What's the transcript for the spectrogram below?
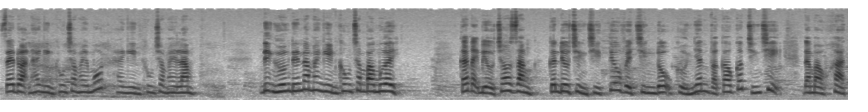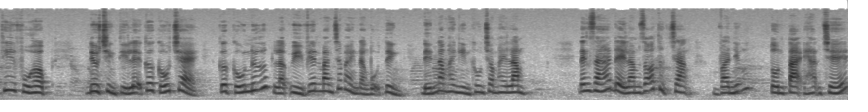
giai đoạn 2021-2025. Định hướng đến năm 2030, các đại biểu cho rằng cần điều chỉnh chỉ tiêu về trình độ cử nhân và cao cấp chính trị, đảm bảo khả thi phù hợp, điều chỉnh tỷ lệ cơ cấu trẻ, cơ cấu nữ là ủy viên Ban chấp hành Đảng bộ tỉnh đến năm 2025. Đánh giá để làm rõ thực trạng và những tồn tại hạn chế.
